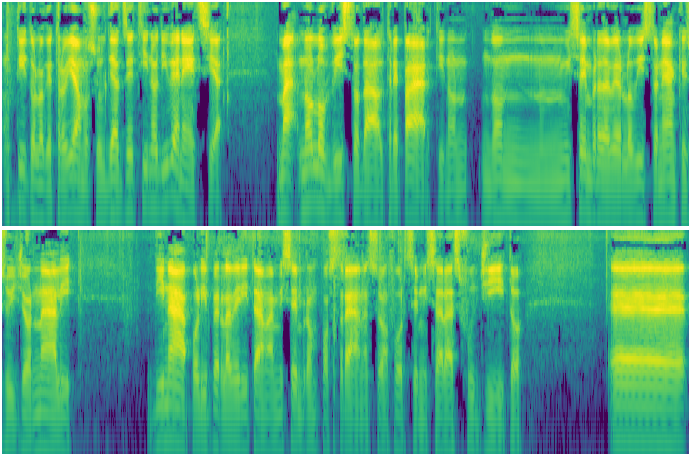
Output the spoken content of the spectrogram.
un titolo che troviamo sul Gazzettino di Venezia, ma non l'ho visto da altre parti, non, non, non mi sembra di averlo visto neanche sui giornali di Napoli per la verità, ma mi sembra un po' strano, insomma, forse mi sarà sfuggito. Eh,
